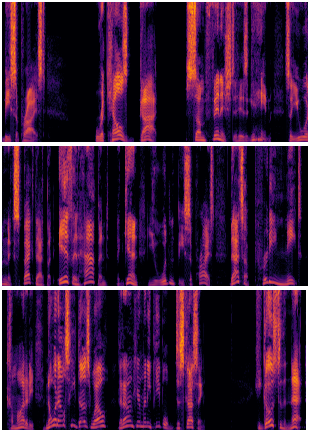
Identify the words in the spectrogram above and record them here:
be surprised. Rakell's got some finish to his game. So you wouldn't expect that. But if it happened, again, you wouldn't be surprised. That's a pretty neat commodity. Know what else he does well that I don't hear many people discussing? He goes to the net.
